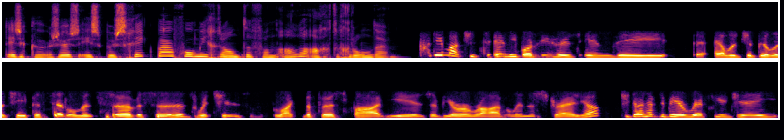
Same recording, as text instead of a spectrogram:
Deze cursus is beschikbaar voor migranten van alle achtergronden. Pretty much it's anybody who's in the eligibility for settlement services, which is like the first five years of your arrival in Australia. You don't have to be a refugee,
